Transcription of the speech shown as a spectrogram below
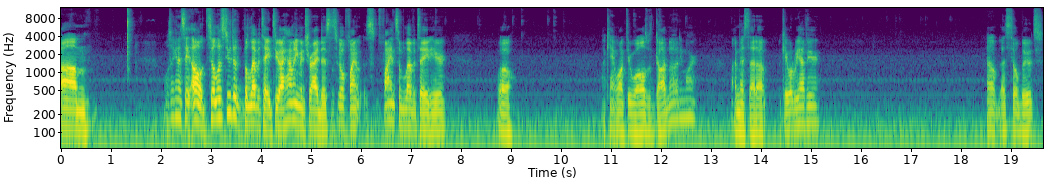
Um, what was I gonna say? Oh, so let's do the the levitate too. I haven't even tried this. Let's go find find some levitate here. Whoa. I can't walk through walls with God mode anymore. I messed that up. Okay, what do we have here? Oh, that's still boots.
